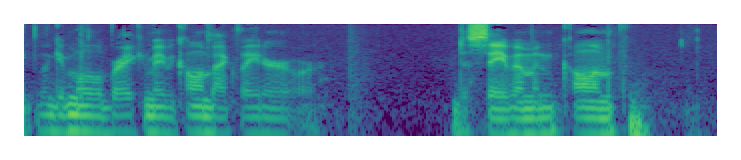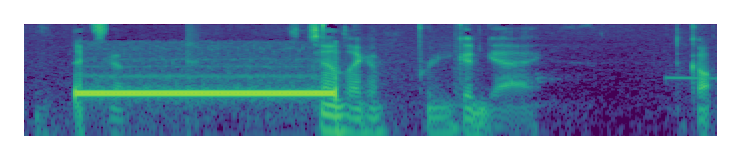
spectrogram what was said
give him a little break and maybe call him back later or just save him and call him next. Sounds like a pretty good guy to call.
